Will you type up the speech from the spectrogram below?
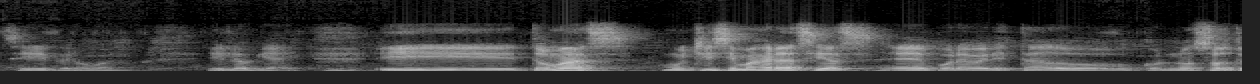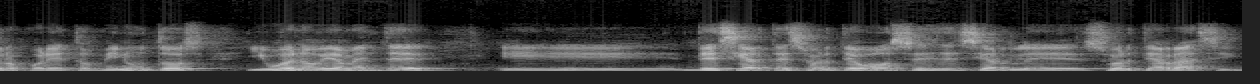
Sí, pero bueno, es lo que hay. Y Tomás, muchísimas gracias eh, por haber estado con nosotros por estos minutos. Y bueno, obviamente, eh, desearte suerte a vos es desearle suerte a Racing.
